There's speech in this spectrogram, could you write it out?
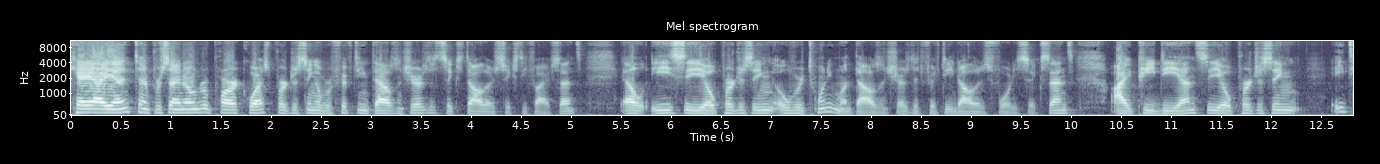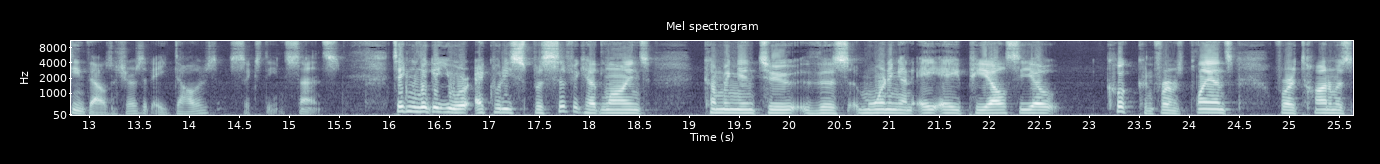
KIN, 10% owner, ParQuest, purchasing over 15,000 shares at $6.65. LECO, purchasing over 21,000 shares at $15.46. IPDN CEO purchasing 18,000 shares at $8.16. Taking a look at your equity specific headlines coming into this morning on AAPL, CEO Cook confirms plans for autonomous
